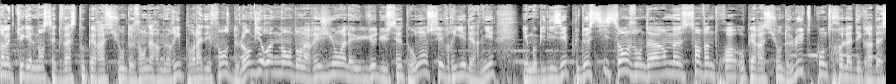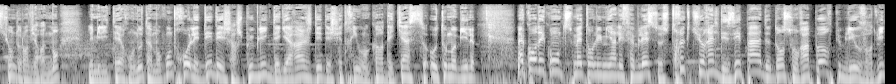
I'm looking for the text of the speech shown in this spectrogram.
Dans l'actu également, cette vaste opération de gendarmerie pour la défense de l'environnement dans la région, elle a eu lieu du 7 au 11 février dernier et mobilisé plus de 600 gendarmes, 123 opérations de lutte contre la dégradation de l'environnement. Les militaires ont notamment contrôlé des décharges publiques, des garages, des déchetteries ou encore des casses automobiles. La Cour des comptes met en lumière les faiblesses structurelles des EHPAD dans son rapport publié aujourd'hui.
